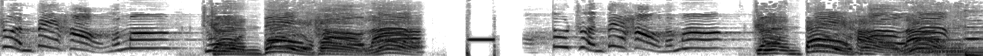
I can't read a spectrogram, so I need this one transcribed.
准备好了吗？准备好了。都准备好了吗？准备好了。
